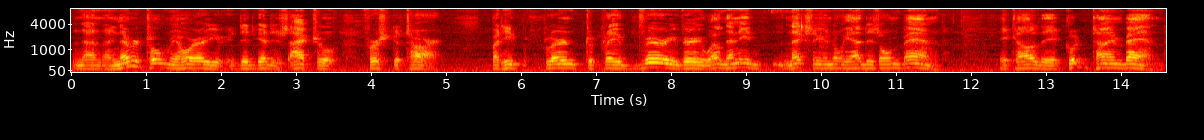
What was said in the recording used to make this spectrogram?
And then I never told me where he he did get his actual first guitar, but he learned to play very, very well. And then he, next thing you know, he had his own band. He called it the Good Time Band,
